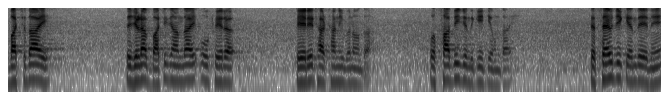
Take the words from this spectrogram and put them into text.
ਬਚਦਾ ਏ ਤੇ ਜਿਹੜਾ ਬਚ ਜਾਂਦਾ ਏ, ਉਹ ਫਿਰ ਡੇਰੇ ਠਾਠਾ ਨਹੀਂ ਬਣਾਉਂਦਾ। ਉਹ ਸਾਦੀ ਜ਼ਿੰਦਗੀ ਜਿਉਂਦਾ ਏ। ਤੇ ਸਾਹਿਬ ਜੀ ਕਹਿੰਦੇ ਨੇ,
